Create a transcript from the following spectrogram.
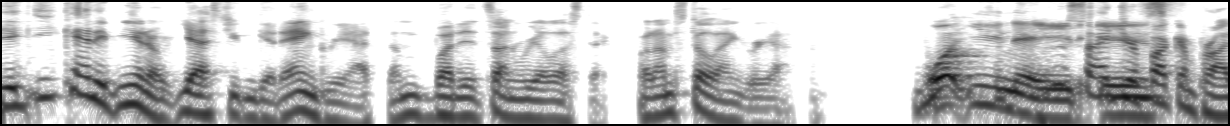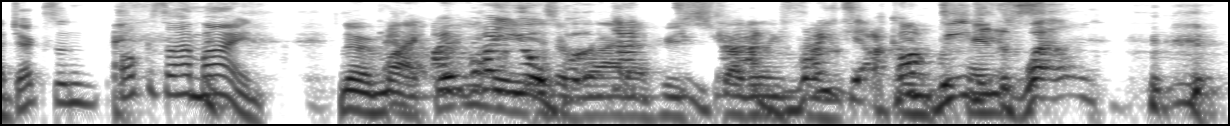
you, you can't even, you know, yes, you can get angry at them, but it's unrealistic. But I'm still angry at them. What you need Decide is your fucking projects and focus on mine. no, Mike. What you need is a writer who's struggling. God, write it. I can't intense... read it as well.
